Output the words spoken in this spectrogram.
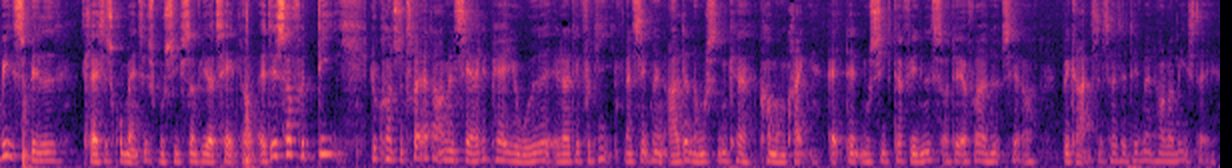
Mest spillet klassisk romantisk musik, som vi har talt om. Er det så fordi, du koncentrerer dig om en særlig periode, eller er det fordi, man simpelthen aldrig nogensinde kan komme omkring al den musik, der findes, og derfor er nødt til at begrænse sig til det, man holder mest af?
